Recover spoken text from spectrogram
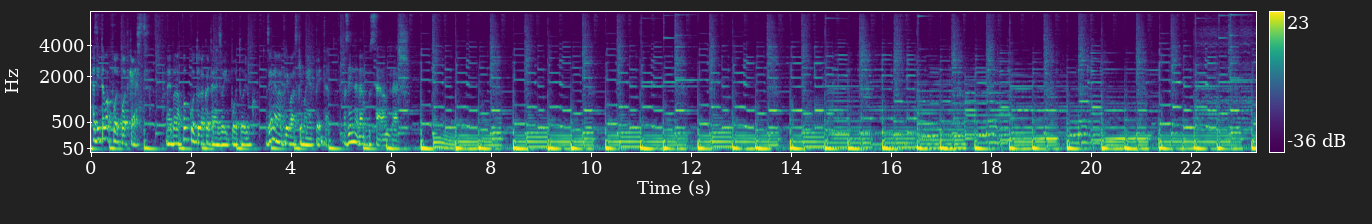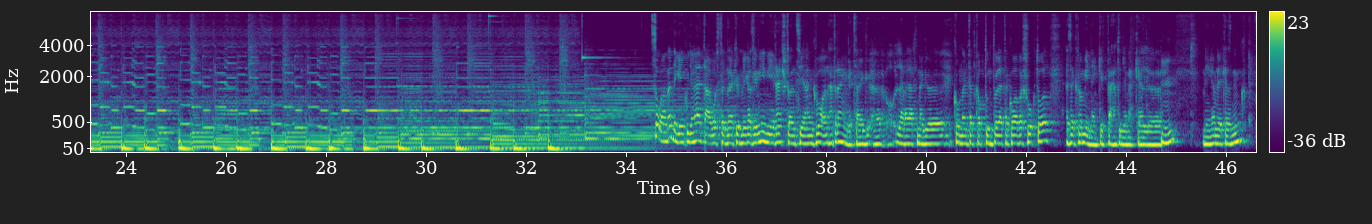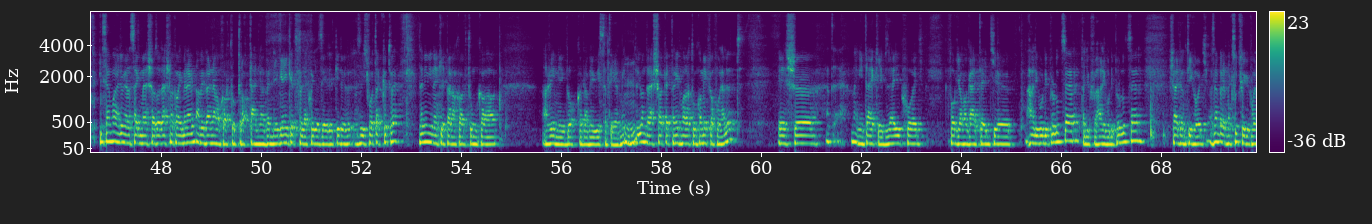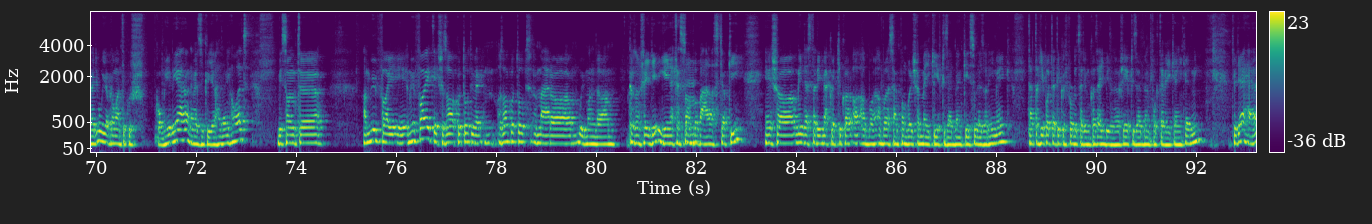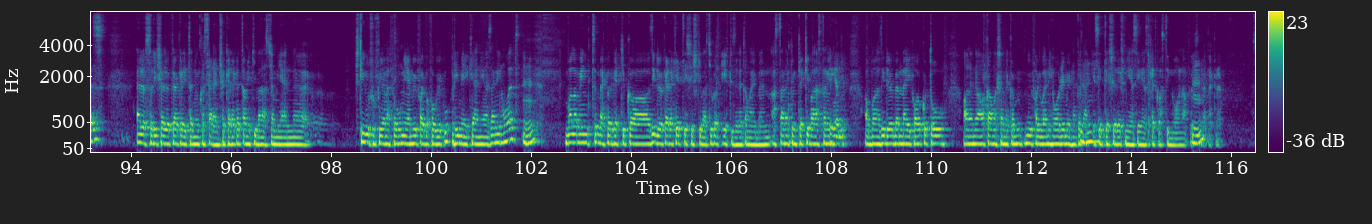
Ez itt a Vagfolt Podcast, melyben a popkultúra kötelezőit pótoljuk. Az én nevem Frivalszki Majer Péter. Az én nevem Huszár András. A vendégeink ugyan eltávoztak nekünk, még azért némi restanciánk van, hát rengeteg levelet meg kommentet kaptunk tőletek olvasóktól, ezekről mindenképpen hát ugye meg kell mm. még emlékeznünk, hiszen van egy olyan szegmens az adásnak, amiben nem, amivel nem akartuk traktálni a vendégeinket, főleg, hogy azért ők időhöz is voltak kötve, de mi mindenképpen akartunk a, a remake blokkra még visszatérni. Mm-hmm. Úgyhogy Andrással ketten itt maradtunk a mikrofon előtt, és hát megint elképzeljük, hogy fogja magát egy hollywoodi producer, tegyük fel hollywoodi producer, és eldönti, hogy az embereknek szükségük van egy újabb romantikus komédiára, nevezzük ugye a Hezeni Holt, viszont a műfaj, műfajt és az alkotót, az alkotót már a, úgymond a közönség igényekre szabva választja ki, és a, mindezt pedig megkötjük a, a, abból, abból a szempontból is, hogy melyik évtizedben készül ez a remake. Tehát a hipotetikus producerünk az egy bizonyos évtizedben fog tevékenykedni. Úgyhogy ehhez először is elő kell kerítenünk a szerencsekereket, ami kiválasztja, milyen stílusú filmet fogunk, milyen műfajba fogjuk remake a Zeniholt, uh-huh. valamint megpörgetjük az időkerekét is, és kiválasztjuk az évtizedet, amelyben aztán nekünk kell kiválasztani, Igen. hogy abban az időben melyik alkotó lenne alkalmas ennek a műfajú Anyhol remake-nek az uh-huh. elkészítésére, és milyen színészeket castingolna a főszerepekre. Uh-huh.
